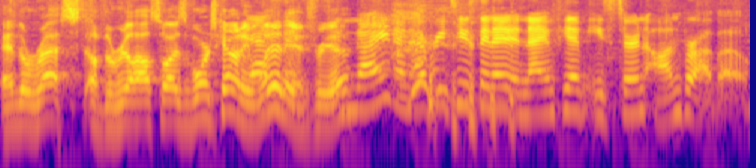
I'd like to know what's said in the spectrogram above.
and the rest of the Real Housewives of Orange County. Yes, when, Andrea? Tonight and every Tuesday night at 9 p.m. Eastern on Bravo.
